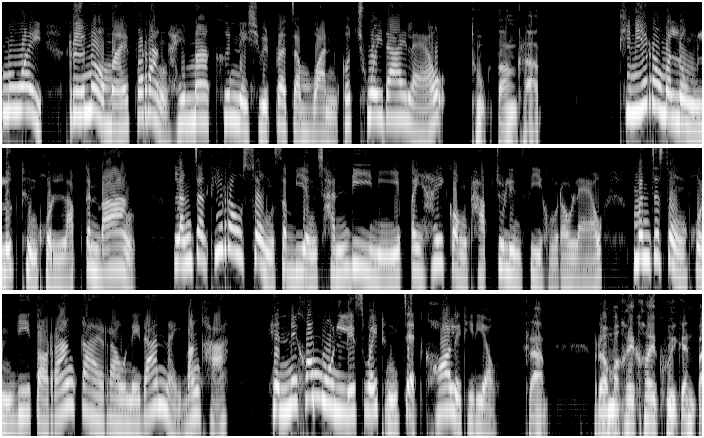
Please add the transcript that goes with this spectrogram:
กล้วย หรือหน่อไม้ฝรั่งให้มากขึ้นในชีวิตประจำวันก็ช่วยได้แล้ว ถูกต้องครับ ทีนี้เรามาลงลึกถึงผลลัพธ์กันบ้าง หลังจากที่เราส่งสเสบียงชั้นดีนี้ไปให้กองทัพจุลินทรีย์ของเราแล้ว มันจะส่งผลดีต่อร่างกายเราในด้านไหนบ้างคะ เห็นในข้อมูลลิสต์ไว้ถึง 7 ข้อเลยทีเดียว ครับ เรามาค่อยๆคคุยกันไป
